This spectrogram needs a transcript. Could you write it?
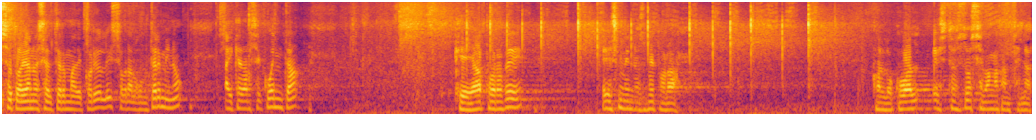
Eso todavía no es el termo de Coriolis, sobre algún término. Hay que darse cuenta que a por b es menos b por a. Con lo cual estos dos se van a cancelar.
